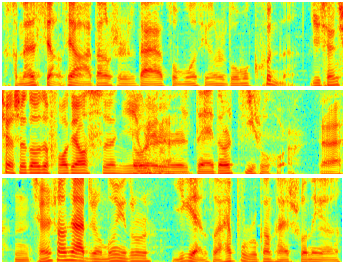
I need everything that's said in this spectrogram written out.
很难想象啊，当时大家做模型是多么困难，以前确实都是佛雕师，你以都是对，都是技术活儿。对，嗯，全身上下这种东西都是一个颜色，还不如刚才说那个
